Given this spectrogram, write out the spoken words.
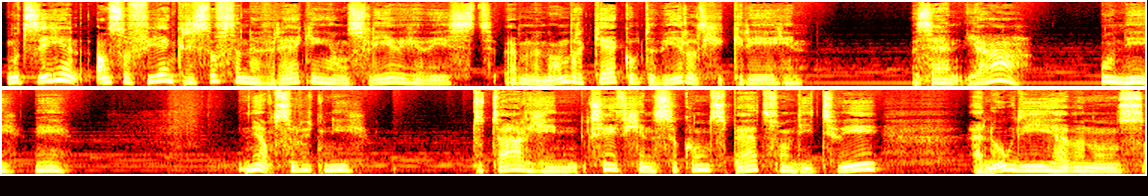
moet zeggen, Anne-Sophie en Christophe zijn een verrijking in ons leven geweest. We hebben een andere kijk op de wereld gekregen. We zijn, ja... Oh nee, nee. Nee, absoluut niet. Totaal geen... Ik zeg het, geen seconde spijt van die twee. En ook die hebben ons,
